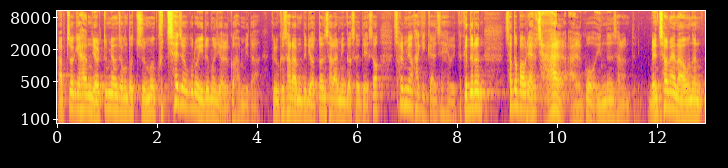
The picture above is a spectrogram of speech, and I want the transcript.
앞쪽에 한 12명 정도쯤은 구체적으로 이름을 열거합니다. 그리고 그 사람들이 어떤 사람인 것에 대해서 설명하기까지 해요. 그러니까 그들은 사도 바울이 아주 잘 알고 있는 사람들입니다. 맨 처음에 나오는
